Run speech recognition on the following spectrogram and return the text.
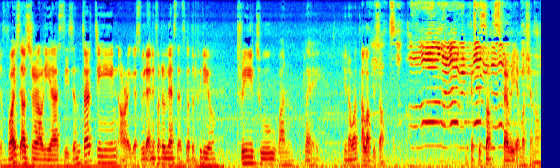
The Voice Australia Season 13. Alright guys, without any further guys, let's go to the video. 3, 2, 1, play. You know what? I love this song. Because this song is very emotional.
